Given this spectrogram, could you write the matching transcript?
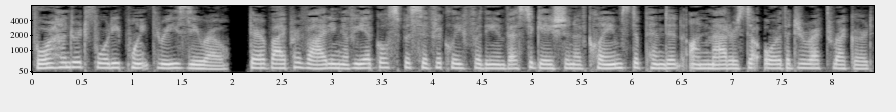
440.30, thereby providing a vehicle specifically for the investigation of claims dependent on matters dehors the direct record,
